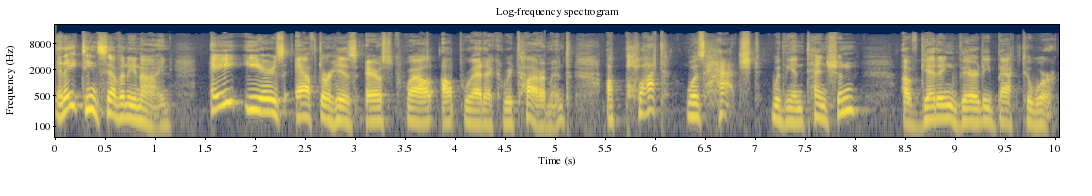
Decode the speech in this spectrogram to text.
In 1879, eight years after his erstwhile operatic retirement, a plot was hatched with the intention of getting Verdi back to work.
